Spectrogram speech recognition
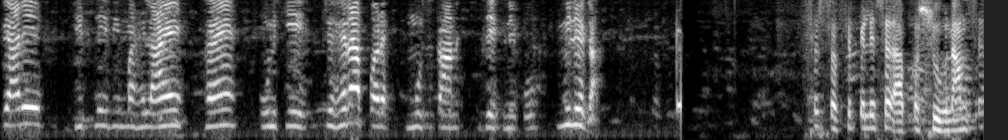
प्यारे जितनी भी महिलाएँ हैं उनके चेहरा पर मुस्कान देखने को मिलेगा। सर सबसे पहले सर आपका शुभ नाम सर?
